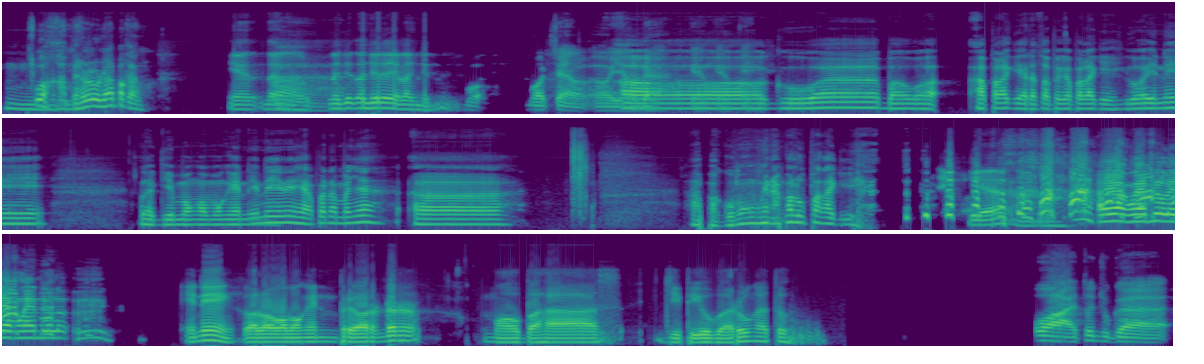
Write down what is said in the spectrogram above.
Hmm. Wah kamera lu kenapa Kang? Ya, nah, Wah. lanjut lanjut aja lanjut. Bocel. Oh ya udah. Oke oke oke. Eh, gua bawa apa lagi ada topik apa lagi? Gua ini lagi mau ngomongin ini nih apa namanya? eh apa gua mau ngomongin apa lupa lagi. Ya, Ayo yang lain dulu, yang lain dulu. Ini kalau ngomongin pre-order mau bahas GPU baru nggak tuh Wah itu juga,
